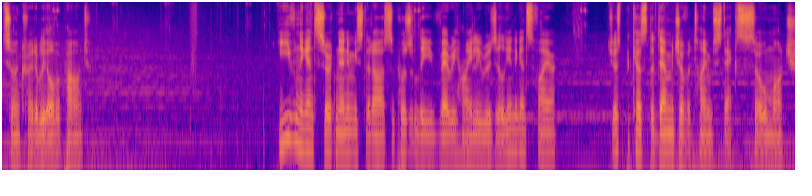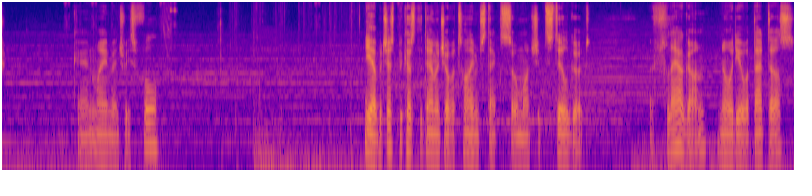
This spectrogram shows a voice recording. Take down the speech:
it's so incredibly overpowered. Even against certain enemies that are supposedly very highly resilient against fire, just because the damage over time stacks so much. Okay, and my inventory is full. Yeah, but just because the damage over time stacks so much, it's still good. A flare gun, no idea what that does.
